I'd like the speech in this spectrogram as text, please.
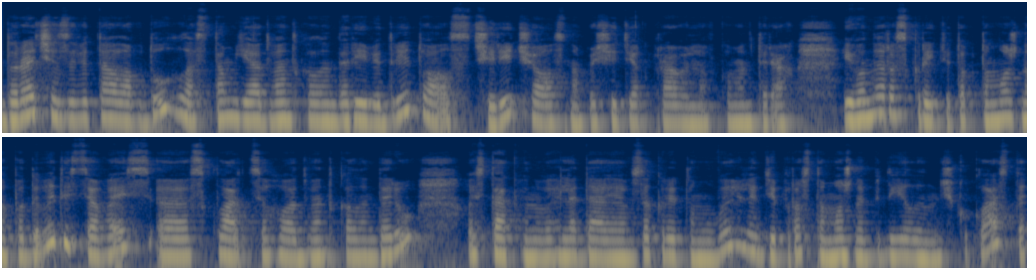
До речі, завітала в Дуглас, там є адвент-календарі від Rituals чи Rituals, напишіть, як правильно в коментарях. І вони розкриті. Тобто можна подивитися весь е, склад цього адвент-календарю. Ось так він виглядає в закритому вигляді, просто можна під ялиночку класти.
